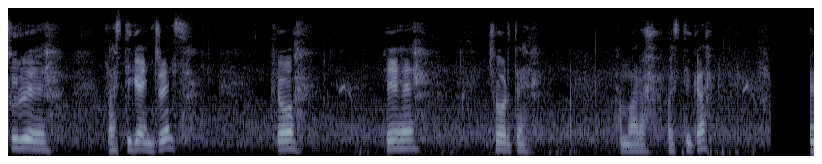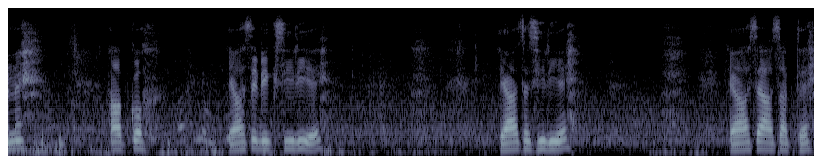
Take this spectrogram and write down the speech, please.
शुरू है बस्ती का एंट्रेंस तो ये है, छोड़ते हैं। हमारा बस्ती का। में आपको यहाँ से भी एक सीढ़ी है। यहाँ से सीढ़ी है। यहाँ से आ सकते हैं।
